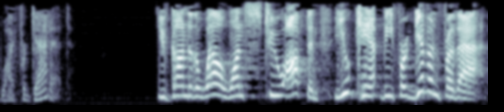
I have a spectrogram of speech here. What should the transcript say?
Why forget it? You've gone to the well once too often. You can't be forgiven for that.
